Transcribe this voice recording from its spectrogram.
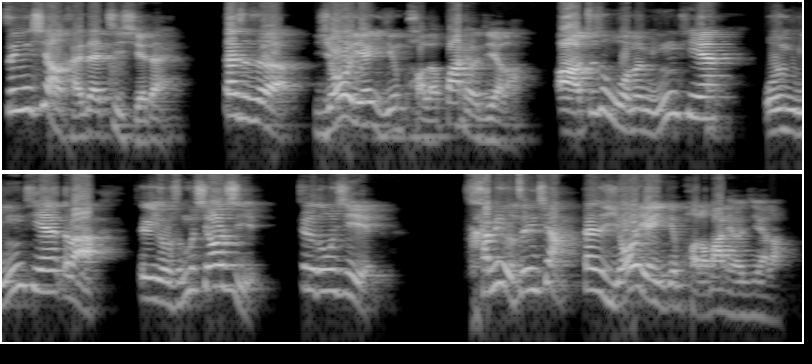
真相还在系鞋带，但是谣言已经跑了八条街了啊！就是我们明天，我们明天对吧？这个有什么消息？这个东西还没有真相，但是谣言已经跑了八条街了。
